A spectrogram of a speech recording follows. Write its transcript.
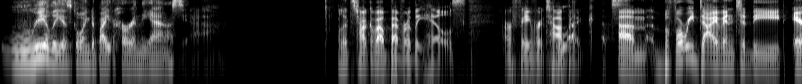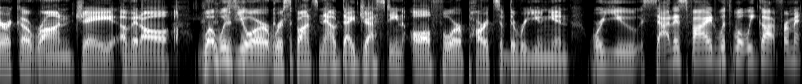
really is going to bite her in the ass. Yeah. Let's talk about beverly hills our favorite topic. Um, before we dive into the Erika, ron jay of it all what was your response now digesting all four parts of the reunion? Were you satisfied with what we got from it?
